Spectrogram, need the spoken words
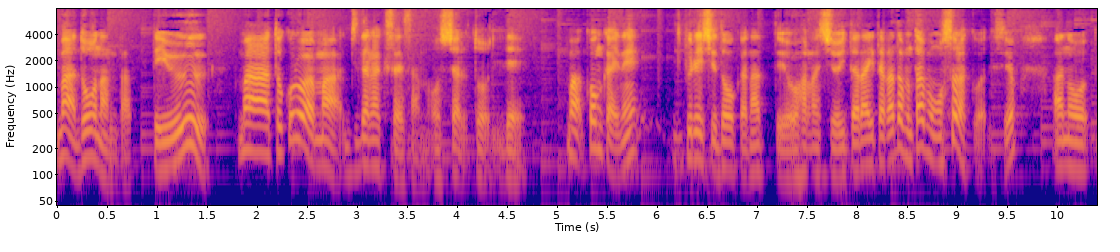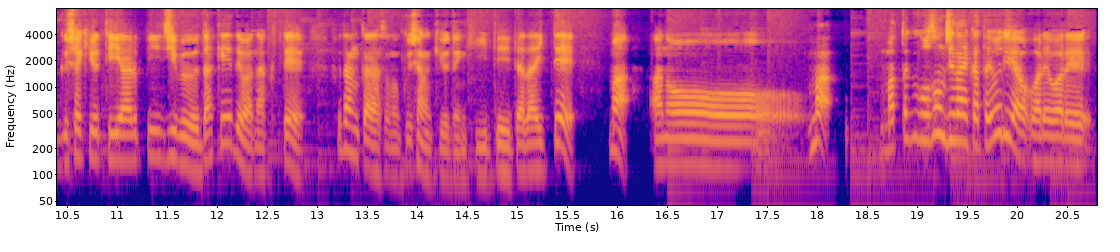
まあどうなんだっていう、まあところはまあ、ジダラクサイさんのおっしゃる通りで、まあ今回ね、リプレイ集どうかなっていうお話をいただいた方も多分おそらくはですよ。あの、愚者級 TRPG 部だけではなくて、普段からその愚者の宮殿聞いていただいて、まあ、あのーまあ、全くご存知ない方よりは我々、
